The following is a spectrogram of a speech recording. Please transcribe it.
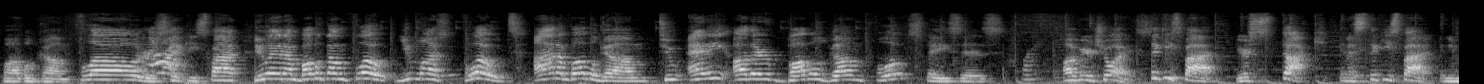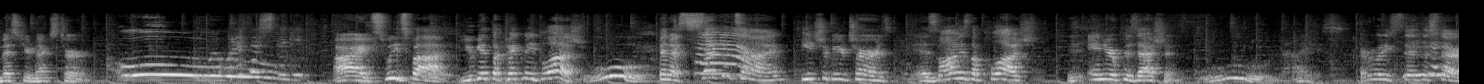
bubblegum float or sticky spot, you land on bubblegum float, you must float on a bubblegum to any other bubblegum float spaces What? of your choice. Sticky spot, you're stuck in a sticky spot and you missed your next turn. Ooh, what is this sticky? All right, sweet spot. You get the pick me plush. Ooh. Then a second time, each of your turns, as long as the plush is in your possession. Ooh, nice. Everybody sit at the start.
